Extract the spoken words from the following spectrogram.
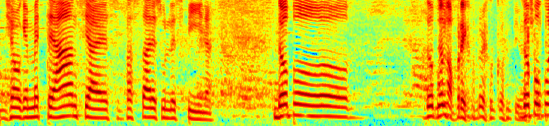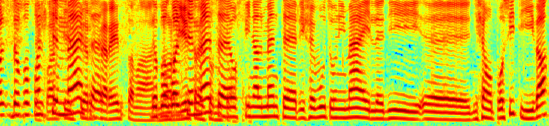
diciamo, che mette ansia e fa stare sulle spine. Dopo Dopo, no, no, prego, prego, continua. Dopo, qual- dopo qualche mese, dopo qualche mese ho finalmente ricevuto un'email di, eh, diciamo positiva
